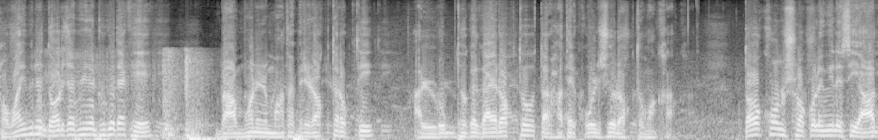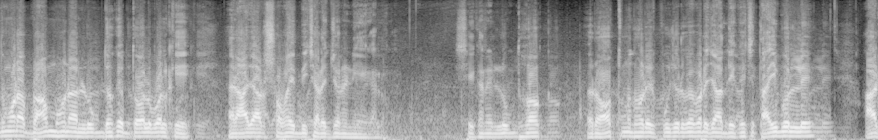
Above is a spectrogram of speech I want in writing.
সবাই মিলে দরজা ভেঙে ঢুকে দেখে ব্রাহ্মণের মাথা ফেরে রক্তারক্তি আর লুব্ধকের গায়ে রক্ত, তার হাতের কলসিও রক্ত মাখা তখন সকলে মিলে সেই আদমরা ব্রাহ্মণ আর লুব্ধকের দলবলকে রাজার সভায় বিচারের জন্য নিয়ে গেল। সেখানে লুব্ধক রত্নধরের পুজোর ব্যাপারে যা দেখেছে তাই বললে, আর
